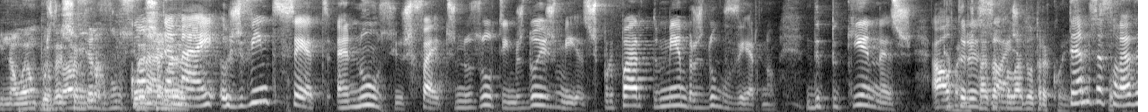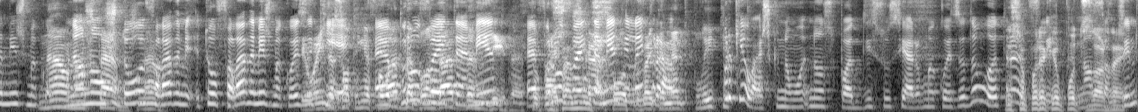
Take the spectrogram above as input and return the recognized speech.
E não é um pormenor ser revolucionário. Como também os 27 anúncios feitos nos últimos dois meses por parte de membros do governo de pequenas alterações. Tá estás a falar de outra coisa. Estamos a falar da mesma coisa. Não, não, não, não estou não. a falar da estou a falar da mesma coisa eu ainda que só é tinha falado aproveitamento, da medida. aproveitamento eleitoral. Político. Porque eu acho que não, não se pode dissociar uma coisa da outra. Deixa eu pôr aqui o ponto de ordem.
